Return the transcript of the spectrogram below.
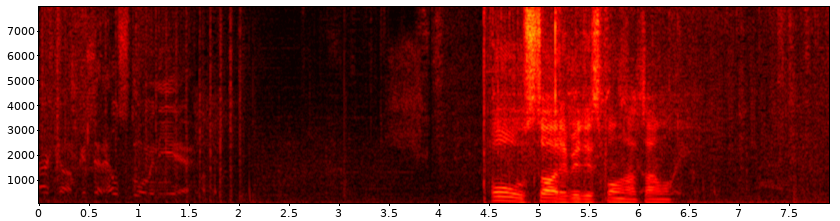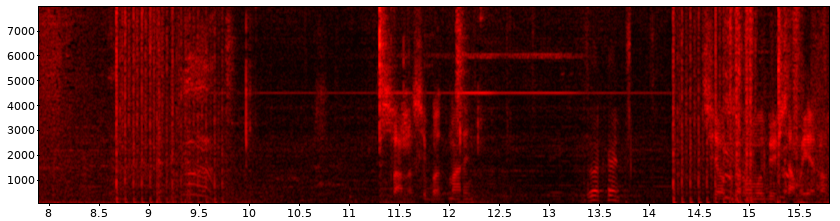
Handcuff, get that hellstorm in the air. O, stari, vidi spona tamo. Stvarno si bot Marin. Zakaj? Sjeo prvom ubiješ samo jednog.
